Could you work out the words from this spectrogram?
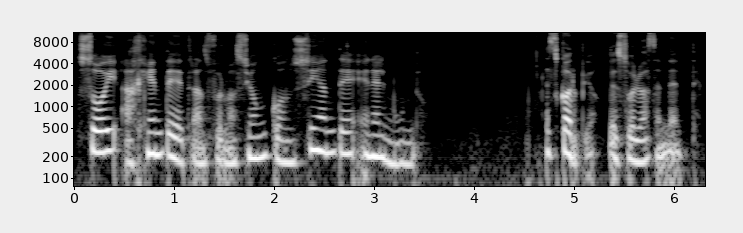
Soy agente de transformación consciente en el mundo. Escorpio, de suelo ascendente.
